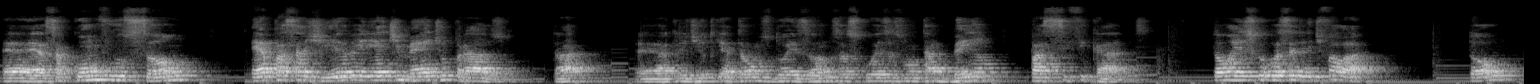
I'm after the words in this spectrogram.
é, essa convulsão é passageira e é de médio prazo, tá? É, acredito que até uns dois anos as coisas vão estar bem pacificadas. Então é isso que eu gostaria de falar. Então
